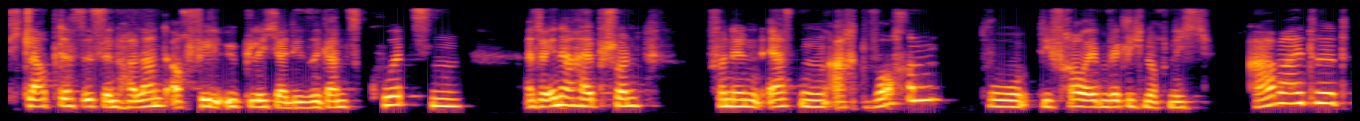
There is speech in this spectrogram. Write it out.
Ich glaube, das ist in Holland auch viel üblicher, diese ganz kurzen, also innerhalb schon von den ersten acht Wochen, wo die Frau eben wirklich noch nicht arbeitet.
